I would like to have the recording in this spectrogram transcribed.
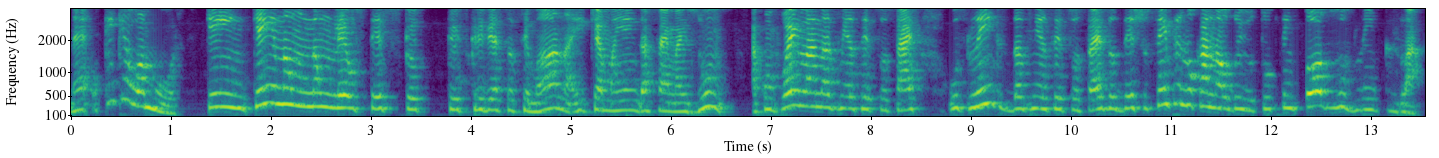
né? O que, que é o amor? Quem, quem não, não lê os textos que eu, que eu escrevi essa semana e que amanhã ainda sai mais um, Acompanhe lá nas minhas redes sociais. Os links das minhas redes sociais eu deixo sempre no canal do YouTube, tem todos os links lá.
